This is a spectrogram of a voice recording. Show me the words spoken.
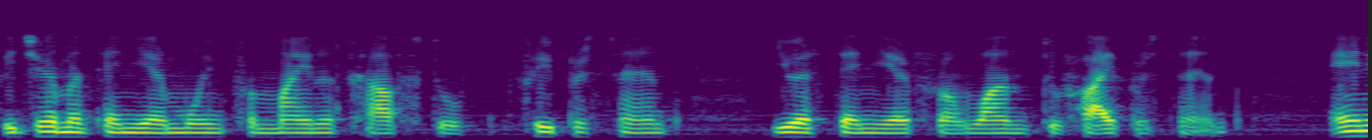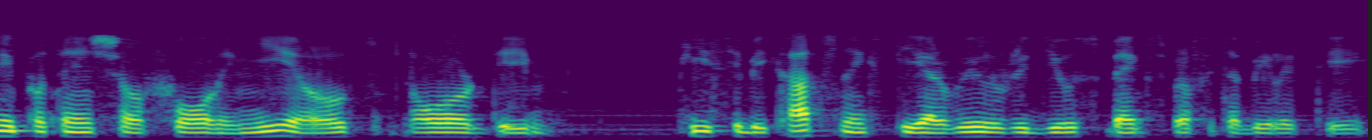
with German 10-year moving from -0.5% to 3%, U.S. 10-year from 1% to 5%. Any potential fall in yields or the ECB cuts next year will reduce banks' profitability.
